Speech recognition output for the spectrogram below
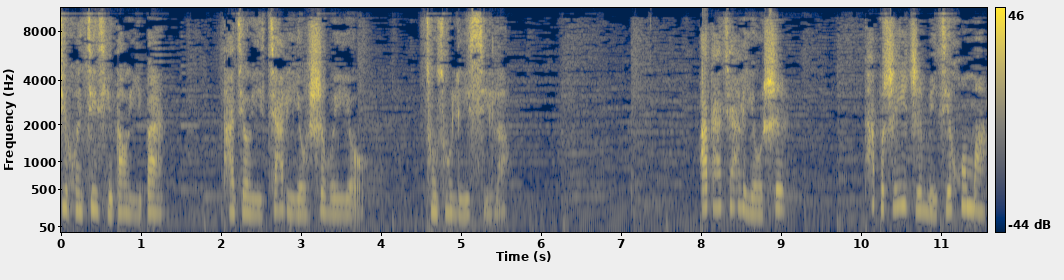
聚会进行到一半，他就以家里有事为由，匆匆离席了。阿达家里有事，他不是一直没结婚吗？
